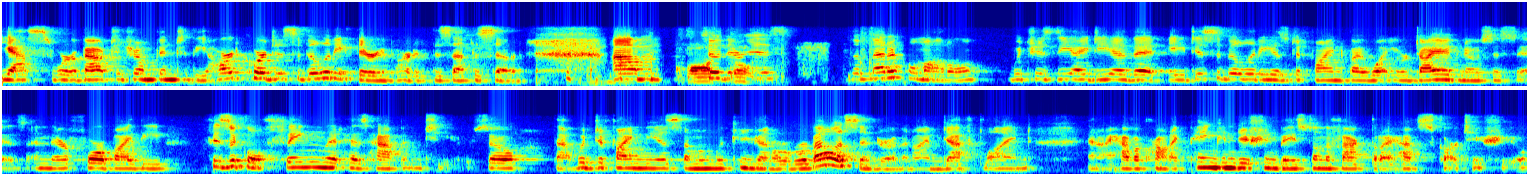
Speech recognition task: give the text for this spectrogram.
Yes, we're about to jump into the hardcore disability theory part of this episode. Um, so there is the medical model, which is the idea that a disability is defined by what your diagnosis is, and therefore by the physical thing that has happened to you. So that would define me as someone with congenital rubella syndrome, and I'm deafblind, and I have a chronic pain condition based on the fact that I have scar tissue.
